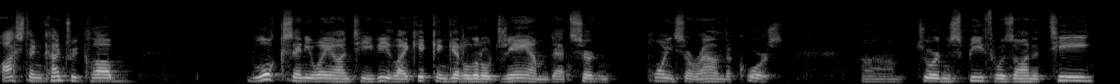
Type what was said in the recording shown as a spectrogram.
Austin Country Club looks anyway on TV like it can get a little jammed at certain points around the course. Um, Jordan Spieth was on a tee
